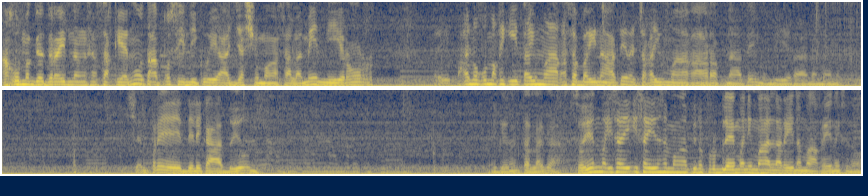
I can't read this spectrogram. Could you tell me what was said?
Ako magdadrive ng sasakyan mo, tapos hindi ko i-adjust yung mga salamin, mirror. Eh, paano ko makikita yung mga kasabay natin at saka yung mga kaharap natin? Pambira naman. Siyempre, delikado yun. Eh, ganun talaga. So yun, isa, isa yun sa mga pinoproblema ni Mahal na Reyna mga kainex, no?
